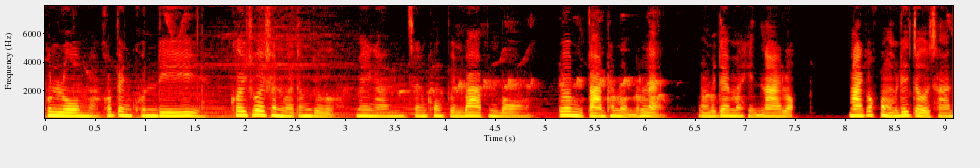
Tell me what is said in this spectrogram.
คุณโลมอะเขาเป็นคนดี เคยช่วยฉันไว้ตั้งเยอะ ไม่งั้น ฉันคงเป็นบ้าเป็นบอเดินอยู่ตามถนนนั่นแหละคงไม่ได้มาเห็นนายหรอก นายก็คงไม่ได้เจอฉัน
